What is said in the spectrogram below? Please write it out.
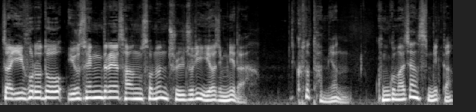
자, 이후로도 유생들의 상소는 줄줄이 이어집니다. 그렇다면 궁금하지 않습니까?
